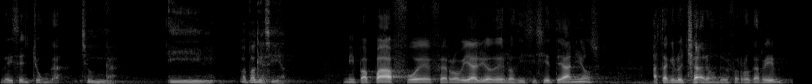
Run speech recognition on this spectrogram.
le dicen Chunga. Chunga. ¿Y papá qué hacía? Mi papá fue ferroviario desde los 17 años hasta que lo echaron del ferrocarril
